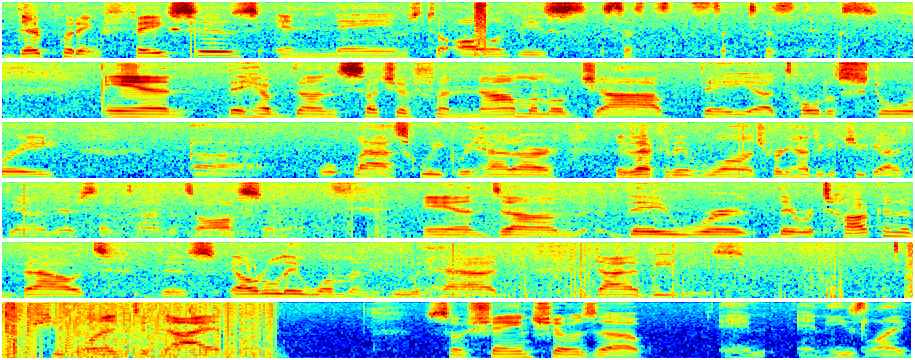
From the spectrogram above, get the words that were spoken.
They're putting faces and names to all of these s- statistics. And they have done such a phenomenal job. They uh, told a story uh, last week. We had our executive lunch. We're gonna have to get you guys down there sometime. It's awesome. And um, they were they were talking about this elderly woman who had diabetes. She wanted to die. So Shane shows up and, and he's like,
